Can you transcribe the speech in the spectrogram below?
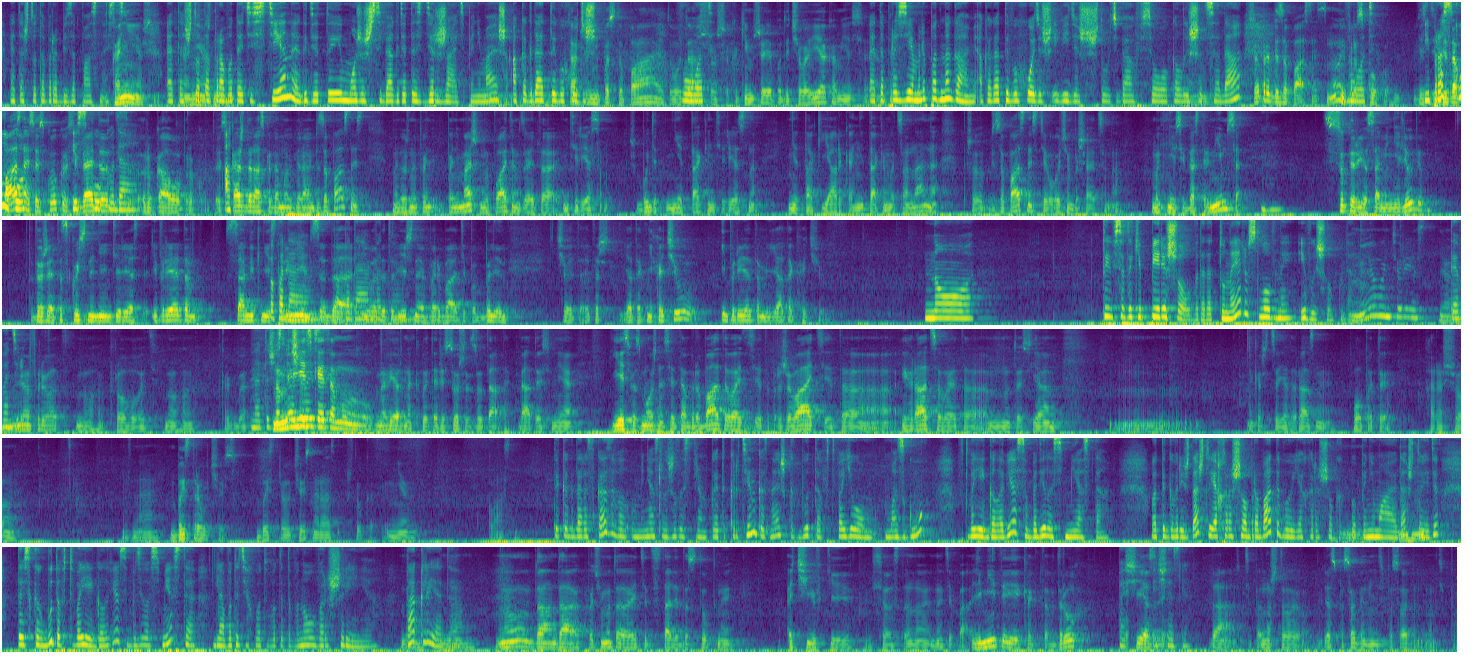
это что-то про безопасность. Конечно. Это что-то про вот эти стены, где ты можешь себя где-то сдержать, понимаешь? А когда ты выходишь... Так же не поступает, вот, вот. А что, каким же я буду человеком, если... Это про землю под ногами, а когда ты выходишь и видишь, что у тебя все колышется, да? да? Все про безопасность, ну и вот. про скуку. Везде и про безопасность скуку. и скука всегда и скуку, идут да. рука об руку. То есть а... каждый раз, когда мы выбираем безопасность, мы должны понимать, что мы платим за это интересом, что будет не так интересно, не так ярко, не так эмоционально, потому что безопасности очень большая цена. Мы к ней всегда стремимся, угу. супер ее сами не любим, потому что это скучно, неинтересно, и при этом сами к ней попадаем, стремимся, да, и вот эта вечная борьба, типа, блин, что это, это ж я так не хочу, и при этом я так хочу. Но ты все-таки перешел вот этот туннель условный и вышел куда? Ну, я авантюрист. Я, ты авантюрист? Я приват много пробовать, много как бы. Но, это же Но случилось... у меня есть к этому, наверное, какой-то ресурс и задаток, да, то есть мне есть возможность это обрабатывать, это проживать, это играться в это, ну, то есть я, мне кажется, я разные опыты хорошо, не знаю, быстро учусь быстро учусь на разных штуках, и мне классно. Ты когда рассказывал, у меня сложилась прям какая-то картинка, знаешь, как будто в твоем мозгу, в твоей голове освободилось место. Вот ты говоришь, да, что я хорошо обрабатываю, я хорошо как бы понимаю, да, mm-hmm. что я делаю. То есть как будто в твоей голове освободилось место для вот этих вот вот этого нового расширения. Да, так ли это? Да. Ну да, да, почему-то эти стали доступны ачивки и все остальное. Ну, типа, лимиты как-то вдруг По- исчезли. Исчезли. Да, типа, на что я способен и не способен, ну, типа...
